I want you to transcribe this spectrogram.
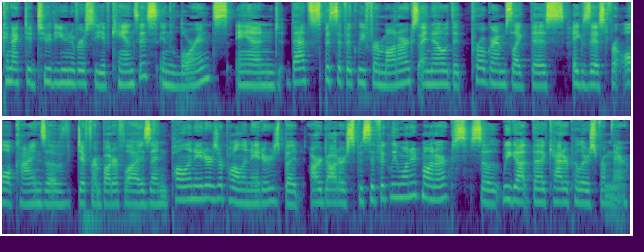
connected to the University of Kansas in Lawrence, and that's specifically for monarchs. I know that programs like this exist for all kinds of different butterflies, and pollinators are pollinators, but our daughter specifically wanted monarchs, so we got the caterpillars from there.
